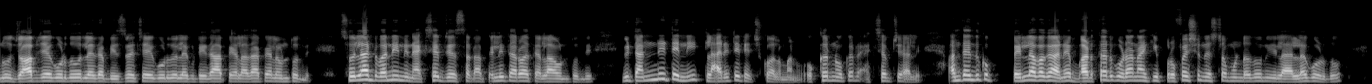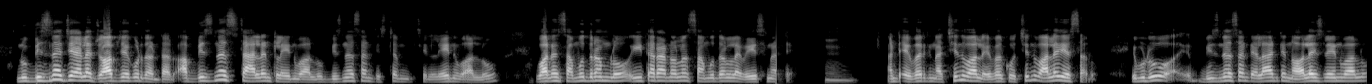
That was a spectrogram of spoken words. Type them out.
నువ్వు జాబ్ చేయకూడదు లేదా బిజినెస్ చేయకూడదు లేకపోతే ఇది ఆపేయాలి అది ఆపేయాలి ఉంటుంది. సో ఇలాంటివన్నీ నేను యాక్సెప్ట్ చేస్తాను. ఆ పెళ్ళి తర్వాత ఎలా ఉంటుంది? వీటన్నిటిని క్లారిటీ తెచ్చుకోవాలి మనం. ఒకరినొకరు యాక్సెప్ట్ చేయాలి. అంతేందుకు పెళ్ళి అవ్వగానే భర్తలు కూడా నాకు ఈ ప్రొఫెషన్ ఇష్టం ఉండదు నువ్వు ఇలా వెళ్ళకూడదు. నువ్వు బిజినెస్ చేయాలా జాబ్ చేయకూడదు అంటారు. ఆ బిజినెస్ టాలెంట్ లేని వాళ్ళు బిజినెస్ అంటే ఇష్టం లేని వాళ్ళు వాళ్ళని సముద్రంలో ఈత సముద్రంలో వేసినట్టే. అంటే ఎవరికి నచ్చింది వాళ్ళు ఎవరికి వచ్చింది వాళ్ళే చేస్తారు. ఇప్పుడు బిజినెస్ అంటే ఎలాంటి నాలెడ్జ్ లేని వాళ్ళు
